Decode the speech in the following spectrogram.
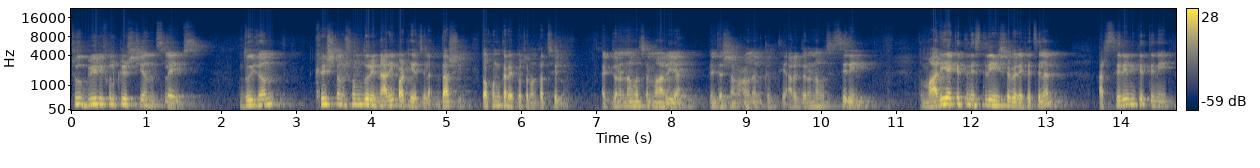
টু বিউটিফুল ক্রিশ্চিয়ান স্লেভস দুইজন খ্রিস্টান সুন্দরী নারী পাঠিয়েছিলেন দাসী। তখনকার এই প্রচলনটা ছিল। একজনের নাম হচ্ছে মারিয়া বিনতে শামাউন আল কিপ্তি আরেকজনের নাম হচ্ছে সিরিন। তো মারিয়াকে তিনি স্ত্রী হিসেবে রেখেছিলেন আর সিরিনকে তিনি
